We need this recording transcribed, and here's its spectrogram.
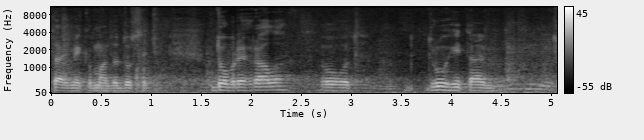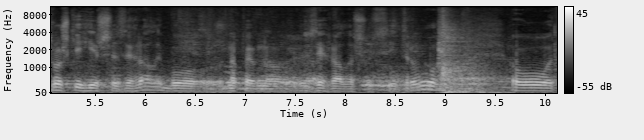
таймі команда досить добре грала. От. Другий тайм трошки гірше зіграли, бо напевно зіграла щось і тривога. От.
